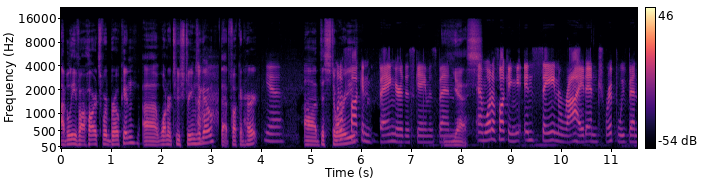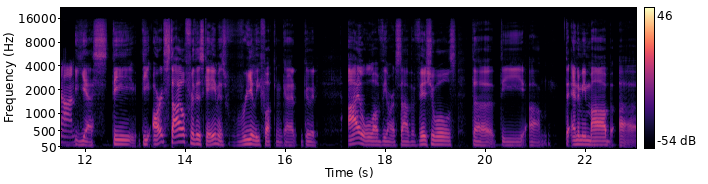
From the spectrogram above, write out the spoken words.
I believe our hearts were broken uh one or two streams ago. That fucking hurt. Yeah. Uh, the story. What a fucking banger this game has been. yes. And what a fucking insane ride and trip we've been on. Yes, the the art style for this game is really fucking good. Good. I love the art style, the visuals, the the um the enemy mob uh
